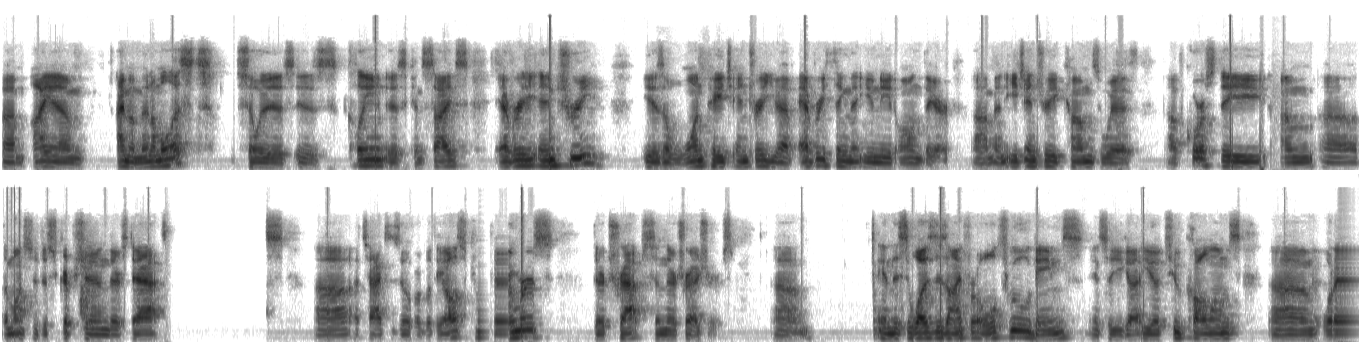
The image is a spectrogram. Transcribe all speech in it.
um, I am I'm a minimalist, so it is is clean, is concise. Every entry is a one-page entry. You have everything that you need on there. Um, and each entry comes with, of course, the um, uh, the monster description, their stats, uh, attacks, and so forth. But they also come with their rumors, their traps, and their treasures. Um, and this was designed for old school games. And so you got you have two columns. Um, what I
